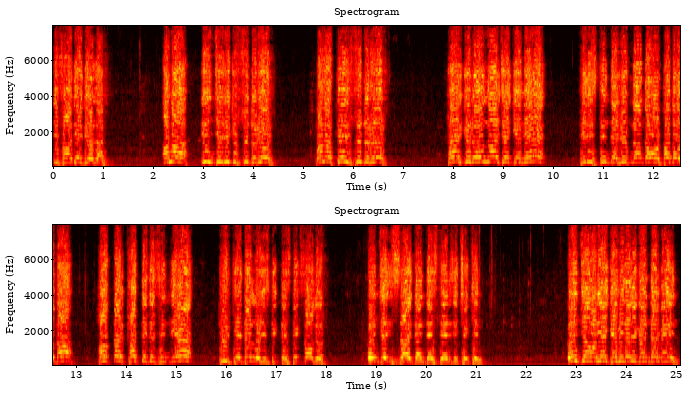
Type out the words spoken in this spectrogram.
ifade ediyorlar. Ama İncirlik üssü duruyor. Malatya üssü duruyor. Her gün onlarca gemi Filistin'de, Lübnan'da, Orta Doğu'da halklar katledilsin diye Türkiye'den lojistik destek sağlıyor. Önce İsrail'den desteğinizi çekin. Önce oraya gemileri göndermeyin.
